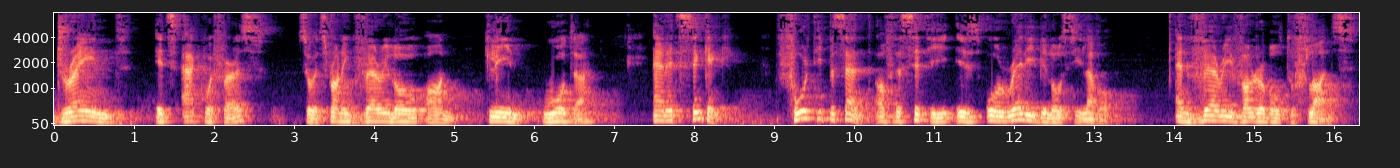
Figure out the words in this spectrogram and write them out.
drained its aquifers, so it's running very low on clean water and it's sinking 40% of the city is already below sea level and very vulnerable to floods.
